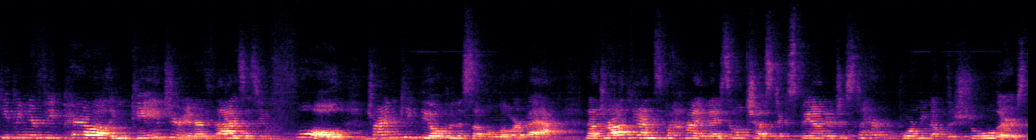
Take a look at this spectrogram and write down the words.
Keeping your feet parallel, engage your inner thighs as you fold, trying to keep the openness of the lower back. Now draw the arms behind, nice little chest expander, just to warming up the shoulders.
